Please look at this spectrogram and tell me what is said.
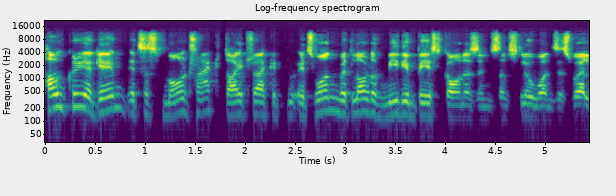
Hungary again, it's a small track, tight track. It, it's one with a lot of medium-paced corners and some slow ones as well.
